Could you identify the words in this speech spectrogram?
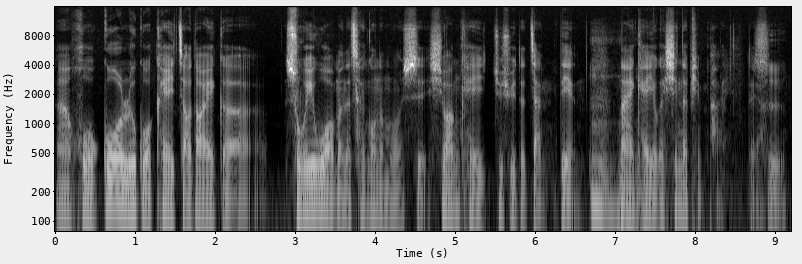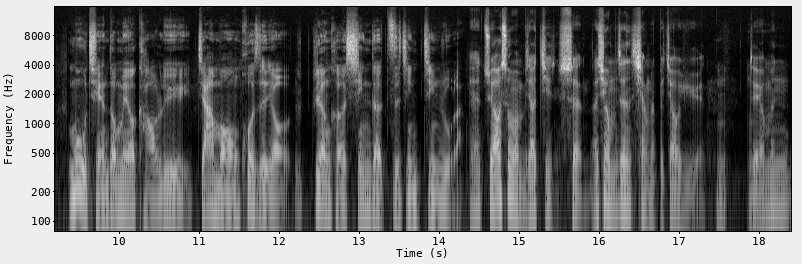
呃，火锅如果可以找到一个属于我们的成功的模式，希望可以继续的展店，嗯，那也可以有个新的品牌。对啊，是目前都没有考虑加盟或者有任何新的资金进入了。呃，主要是我们比较谨慎，而且我们真的想的比较远。嗯，对，我们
